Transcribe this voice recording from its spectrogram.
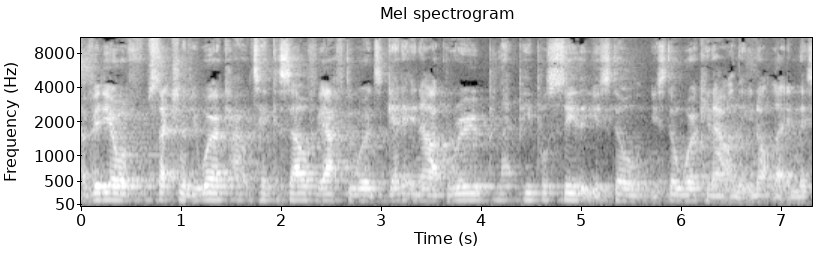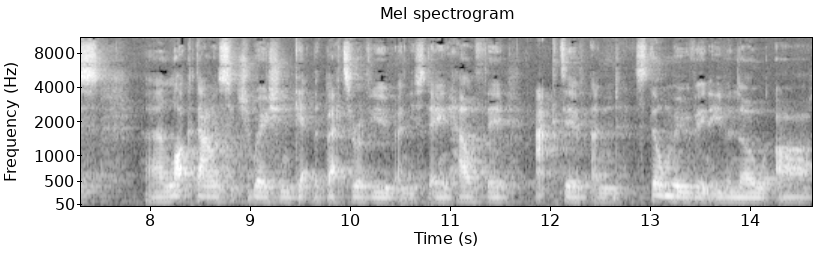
a video of section of your workout, take a selfie afterwards, get it in our group, let people see that you're still you're still working out and that you're not letting this uh, lockdown situation get the better of you and you're staying healthy, active and still moving even though our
